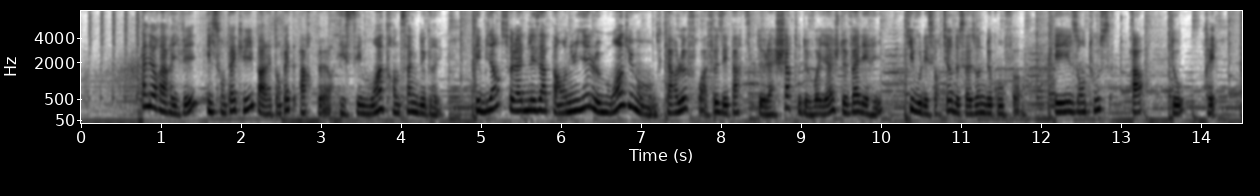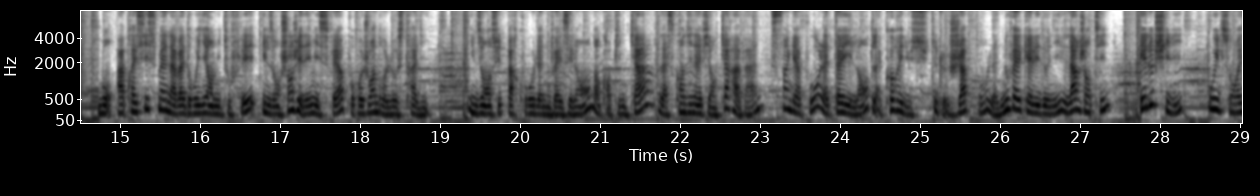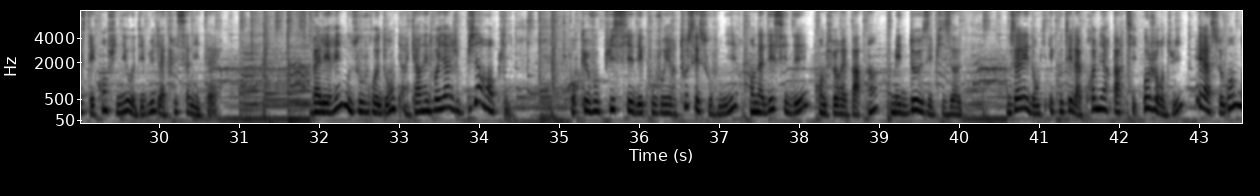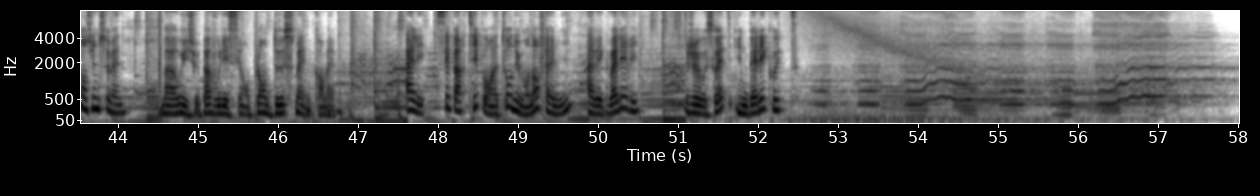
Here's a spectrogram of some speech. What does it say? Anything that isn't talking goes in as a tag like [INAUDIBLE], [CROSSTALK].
À leur arrivée, ils sont accueillis par la tempête Harper et c'est moins 35 degrés. Eh bien, cela ne les a pas ennuyés le moins du monde, car le froid faisait partie de la charte de voyage de Valérie, qui voulait sortir de sa zone de confort. Et ils ont tous adoré. Bon, après six semaines à vadrouiller en mitouflé, ils ont changé d'hémisphère pour rejoindre l'Australie. Ils ont ensuite parcouru la Nouvelle-Zélande en camping-car, la Scandinavie en caravane, Singapour, la Thaïlande, la Corée du Sud, le Japon, la Nouvelle-Calédonie, l'Argentine et le Chili, où ils sont restés confinés au début de la crise sanitaire. Valérie nous ouvre donc un carnet de voyage bien rempli. Pour que vous puissiez découvrir tous ces souvenirs, on a décidé qu'on ne ferait pas un, mais deux épisodes. Vous allez donc écouter la première partie aujourd'hui et la seconde dans une semaine. Bah oui, je vais pas vous laisser en plan deux semaines quand même. Allez, c'est parti pour un tour du monde en famille avec Valérie. Je vous souhaite une belle écoute.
